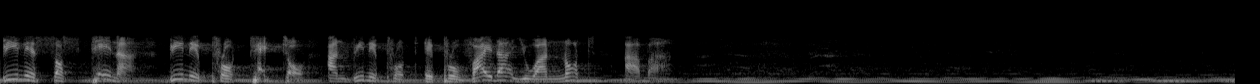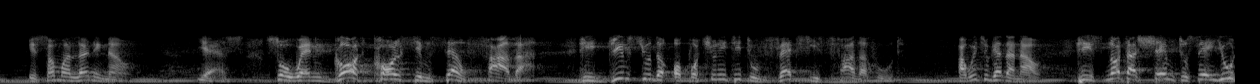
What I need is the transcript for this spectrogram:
being a sustainer, being a protector, and being a, pro- a provider, you are not Abba. Is someone learning now? Yes. So when God calls himself Father, he gives you the opportunity to vet his fatherhood. Are we together now? He's not ashamed to say, You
